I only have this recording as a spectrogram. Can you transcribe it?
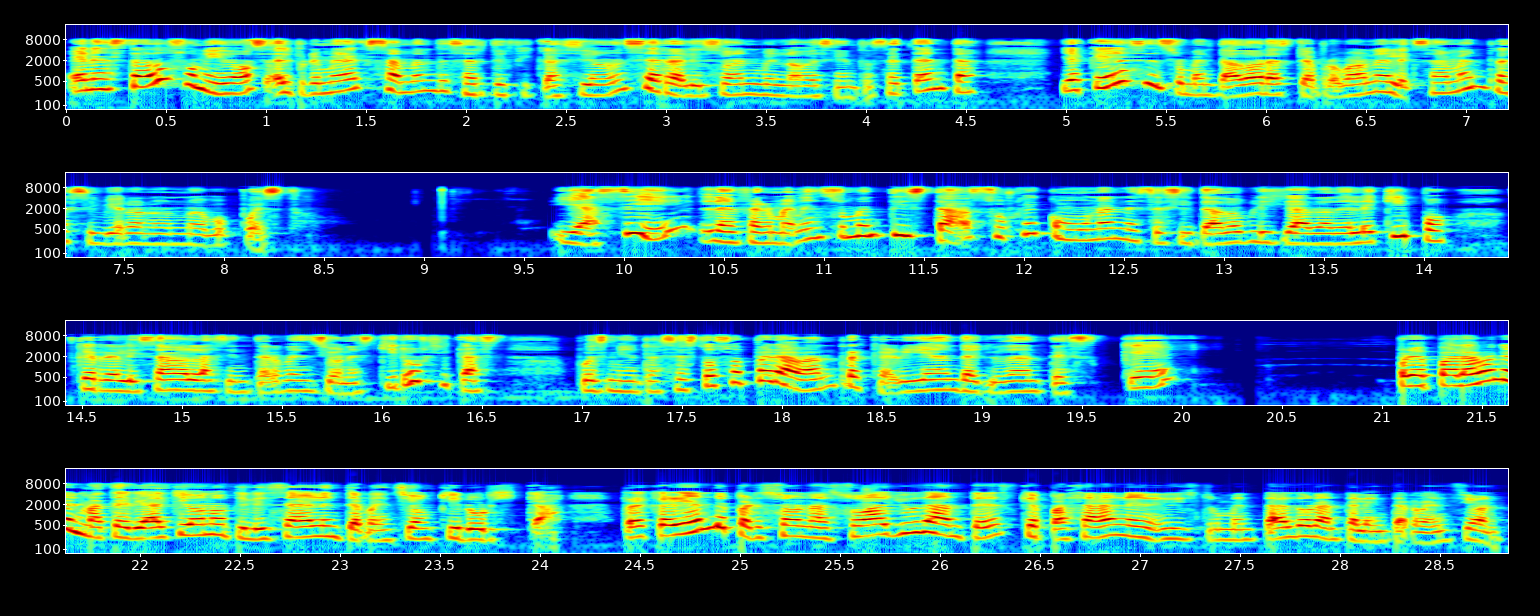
En Estados Unidos, el primer examen de certificación se realizó en 1970 y aquellas instrumentadoras que aprobaron el examen recibieron un nuevo puesto. Y así, la enfermera instrumentista surge como una necesidad obligada del equipo que realizaba las intervenciones quirúrgicas, pues mientras estos operaban requerían de ayudantes que preparaban el material que iban a utilizar en la intervención quirúrgica, requerían de personas o ayudantes que pasaran el instrumental durante la intervención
